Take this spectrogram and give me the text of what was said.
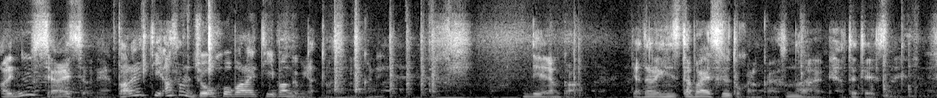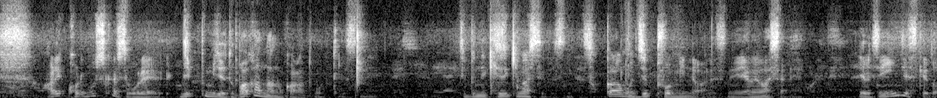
あれニュースじゃないですよね。バラエティ朝の情報バラエティ番組になってますよなんかね。でなんかやたらインスタ映えするとかなんかそんなやっててですね。あれこれもしかして俺 ZIP 見てるとバカなのかなと思ってですね。自分で気づきましてですね。そこからもう ZIP を見るのはですねやめましたねこれね。いや別にいいんですけど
